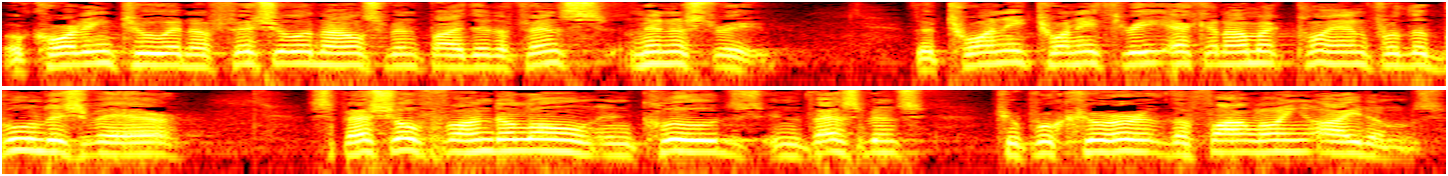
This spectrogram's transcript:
According to an official announcement by the Defense Ministry, the 2023 economic plan for the Bundeswehr special fund alone includes investments to procure the following items.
